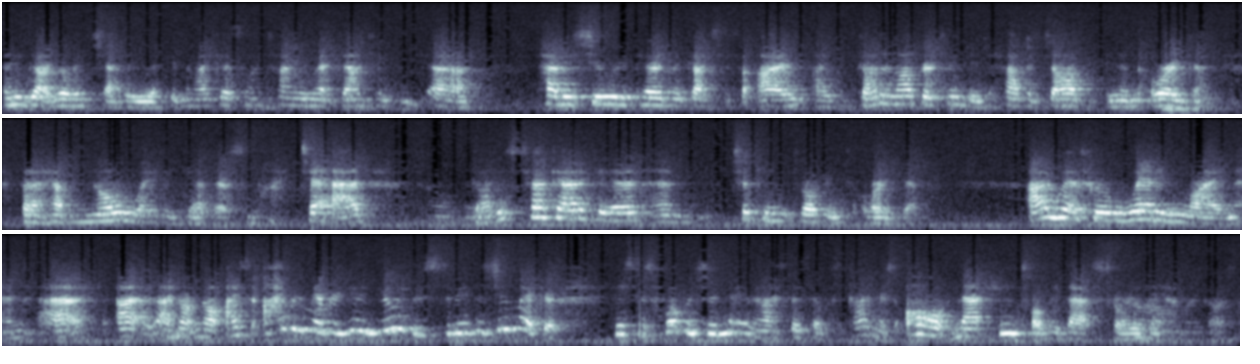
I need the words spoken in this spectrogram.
And he got really chatty with him. And I guess one time he went down to uh, have his shoe repaired, and the guy says, I, I got an opportunity to have a job in Oregon, but I have no way to get there. So my dad got his truck out again and took him, drove him to Oregon. I went through a wedding line, and uh, I, I don't know. I said, I remember you. You used to be the shoemaker. He says, what was your name? And I said, it was Gardner. Oh, that he told me that story oh, then. My gosh,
